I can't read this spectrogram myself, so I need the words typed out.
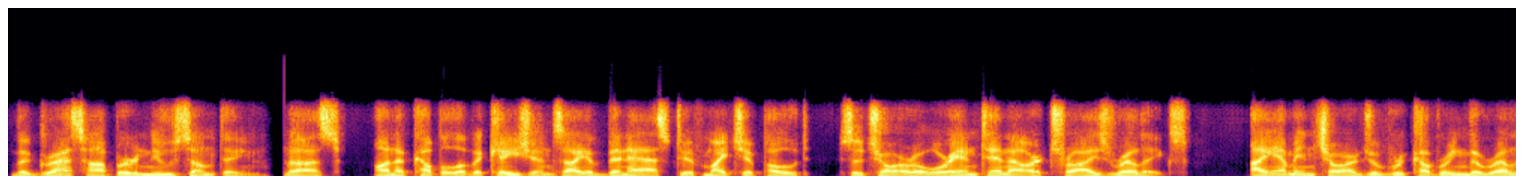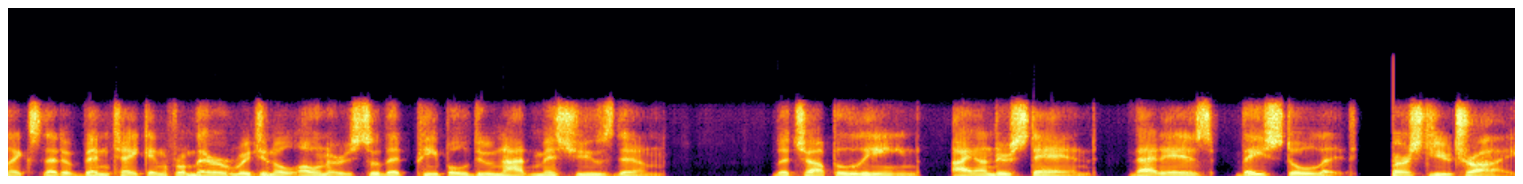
The grasshopper knew something. Thus, on a couple of occasions I have been asked if my chipote, Sachara or antenna are Chris relics. I am in charge of recovering the relics that have been taken from their original owners so that people do not misuse them. The Chapulin, I understand, that is, they stole it. First you try.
